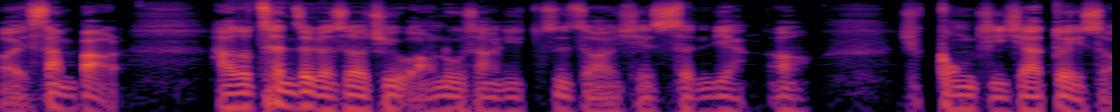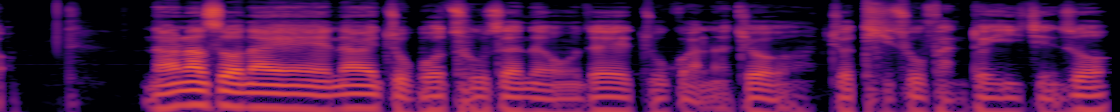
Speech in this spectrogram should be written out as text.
哦，也上报了。他说趁这个时候去网络上去制造一些声量哦，去攻击一下对手。然后那时候那位那位主播出身的，我们这些主管呢就就提出反对意见，说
